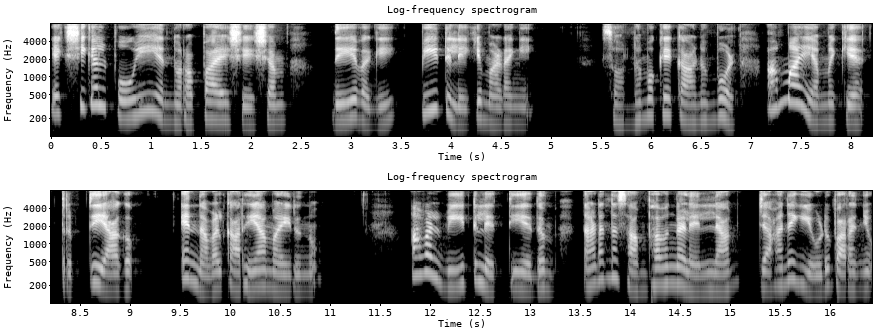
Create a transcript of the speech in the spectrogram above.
യക്ഷികൾ പോയി എന്നുറപ്പായ ശേഷം ദേവകി വീട്ടിലേക്ക് മടങ്ങി. സ്വർണമൊക്കെ കാണുമ്പോൾ അമ്മായി അമ്മയ്ക്ക് തൃപ്തിയാകും എന്നവൾക്കറിയാമായിരുന്നു. അവൾ വീട്ടിലെത്തിയതും നടന്ന സംഭവങ്ങളെല്ലാം ജാനകിയോട് പറഞ്ഞു.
